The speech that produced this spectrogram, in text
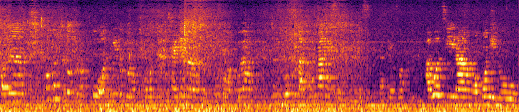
저는 콘서트도 그렇고 언니도 그렇고 다잘 되면 좋을 것 같고요. 저는 무엇보다 건강했으면 좋겠습니다. 그래서 아버지랑 어머니도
